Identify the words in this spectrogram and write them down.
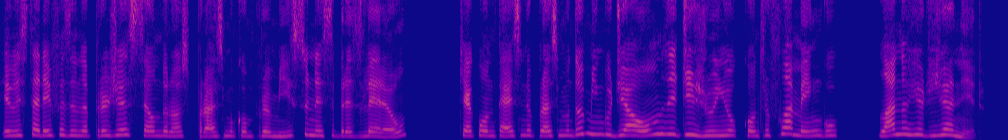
eu estarei fazendo a projeção do nosso próximo compromisso nesse Brasileirão que acontece no próximo domingo, dia 11 de junho, contra o Flamengo, lá no Rio de Janeiro.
